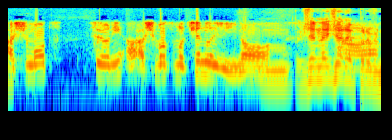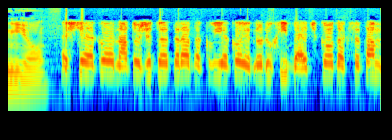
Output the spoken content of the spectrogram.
až moc silný a až moc mlčenlivý, no. Takže nežere první, jo. Ještě jako na to, že to je teda takový jako jednoduchý Bčko, tak se tam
